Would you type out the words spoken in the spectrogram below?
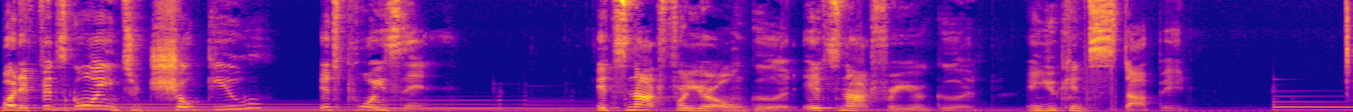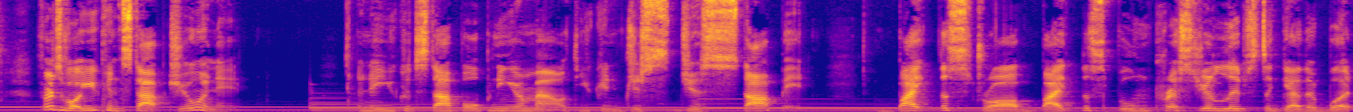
but if it's going to choke you, it's poison. It's not for your own good. It's not for your good. And you can stop it. First of all, you can stop chewing it. And then you could stop opening your mouth. You can just just stop it bite the straw, bite the spoon, press your lips together. But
